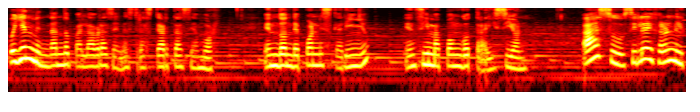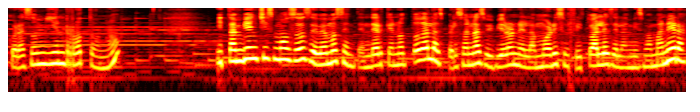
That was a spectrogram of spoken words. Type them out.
Voy enmendando palabras de nuestras cartas de amor. En donde pones cariño, encima pongo traición. Ah, su, sí le dejaron el corazón bien roto, ¿no? Y también chismosos debemos entender que no todas las personas vivieron el amor y sus rituales de la misma manera.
